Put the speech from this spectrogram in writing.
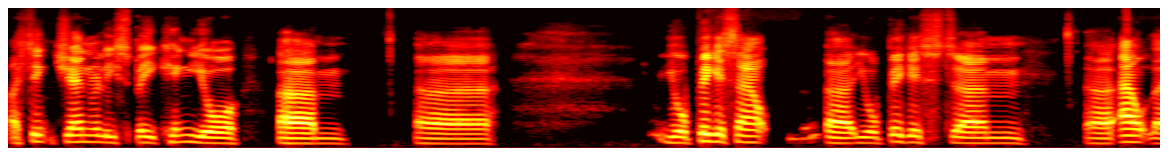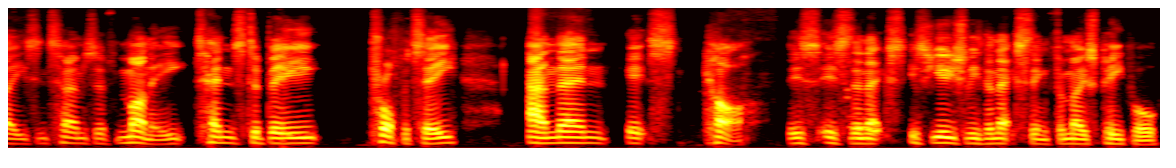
I think generally speaking, your um, uh, your biggest out, uh, your biggest um, uh, outlays in terms of money tends to be property, and then it's car is is the mm. next is usually the next thing for most people,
